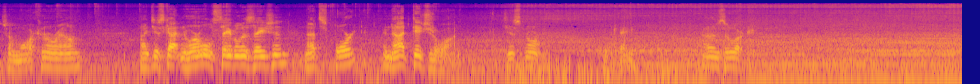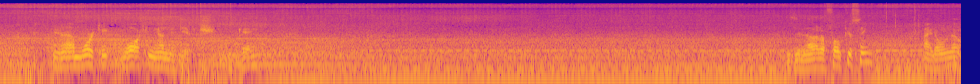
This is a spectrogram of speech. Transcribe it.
So I'm walking around. I just got normal stabilization, not sport, and not digital on. Just normal. Okay. How does it look? And I'm working, walking on the ditch. Okay. Is it auto focusing? I don't know.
